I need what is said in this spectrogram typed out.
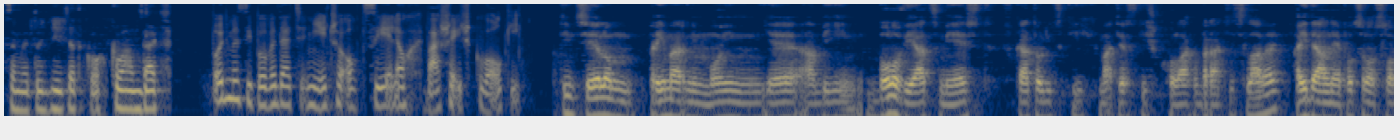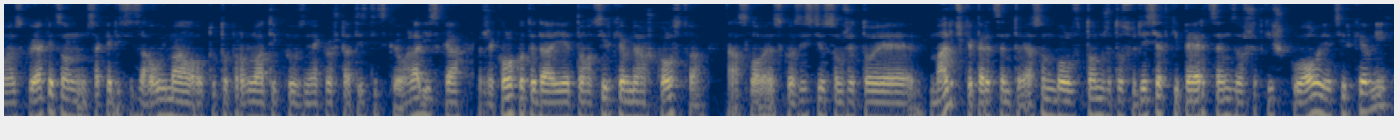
chceme to dieťatko k vám dať. Poďme si povedať niečo o cieľoch vašej škôlky. Tým cieľom primárnym môjim je, aby bolo viac miest v katolických materských školách v Bratislave a ideálne po celom Slovensku. Ja keď som sa kedysi zaujímal o túto problematiku z nejakého štatistického hľadiska, že koľko teda je toho cirkevného školstva na Slovensku, zistil som, že to je maličké percento. Ja som bol v tom, že to sú desiatky percent zo všetkých škôl je cirkevných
